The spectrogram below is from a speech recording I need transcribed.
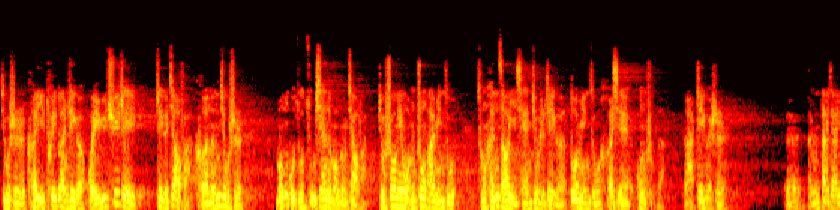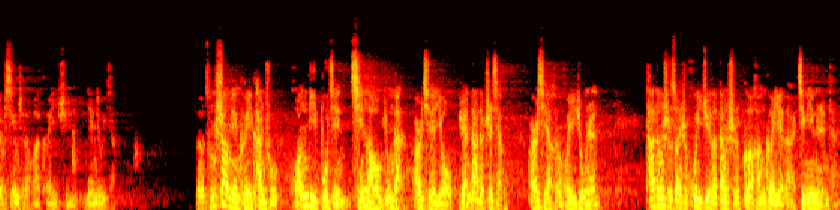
就是可以推断，这个鬼鱼区这这个叫法，可能就是蒙古族祖先的某种叫法，就说明我们中华民族从很早以前就是这个多民族和谐共处的啊。这个是，呃，反正大家有兴趣的话可以去研究一下。呃，从上面可以看出，皇帝不仅勤劳勇敢，而且有远大的志向。而且很会用人。他当时算是汇聚了当时各行各业的精英人才，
